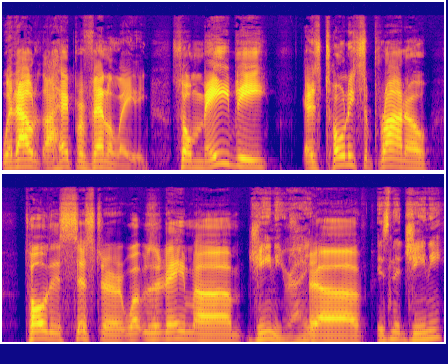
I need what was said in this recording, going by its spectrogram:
without hyperventilating. So maybe, as Tony Soprano told his sister, what was her name? Um, Jeannie, right? Uh, Isn't it Jeannie?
